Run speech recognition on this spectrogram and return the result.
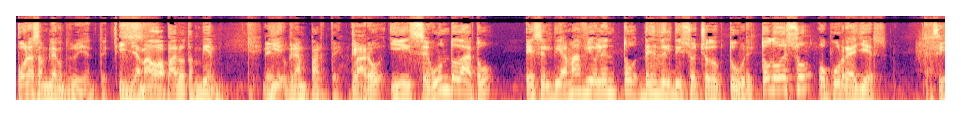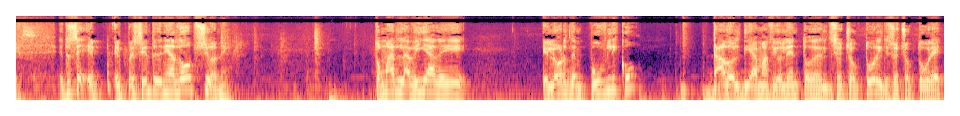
por Asamblea Constituyente. Y llamado a paro también, en gran parte. Claro, y segundo dato, es el día más violento desde el 18 de octubre. Todo eso ocurre ayer. Así es. Entonces, el, el presidente tenía dos opciones. Tomar la vía de el orden público dado el día más violento del 18 de octubre, el 18 de octubre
